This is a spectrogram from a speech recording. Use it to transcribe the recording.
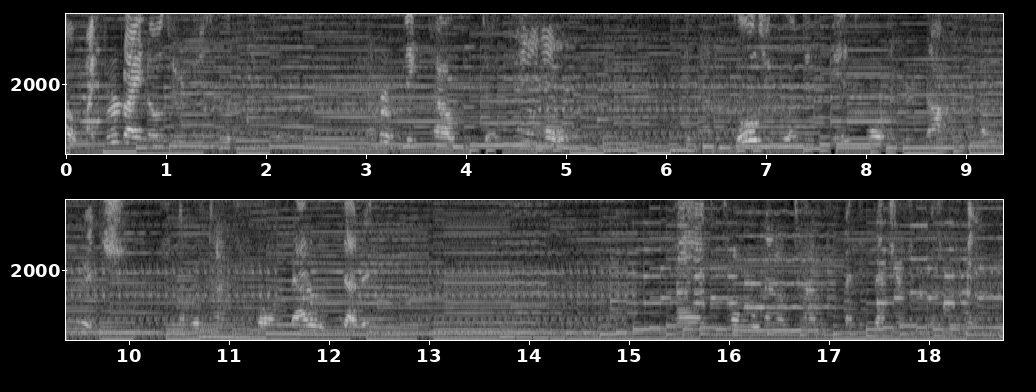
Oh, my third eye knows were just listening. Number of big pals who don't Four. Gold you collected is 400, not average. The number of times you fall in battle is 7. And total amount of time we spend adventuring is 20 minutes.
